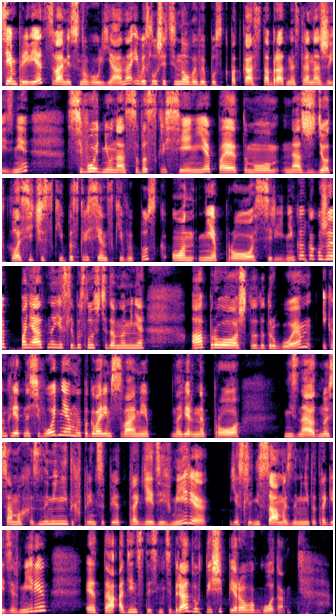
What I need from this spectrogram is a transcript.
Всем привет, с вами снова Ульяна, и вы слушаете новый выпуск подкаста «Обратная сторона жизни». Сегодня у нас воскресенье, поэтому нас ждет классический воскресенский выпуск. Он не про серийника, как уже понятно, если вы слушаете давно меня, а про что-то другое. И конкретно сегодня мы поговорим с вами, наверное, про, не знаю, одной из самых знаменитых, в принципе, трагедий в мире, если не самая знаменитая трагедия в мире, это 11 сентября 2001 года.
